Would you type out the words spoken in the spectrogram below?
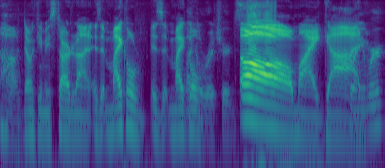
Oh, don't get me started on. Is it Michael is it Michael, Michael Richards. Oh my god. Kramer.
